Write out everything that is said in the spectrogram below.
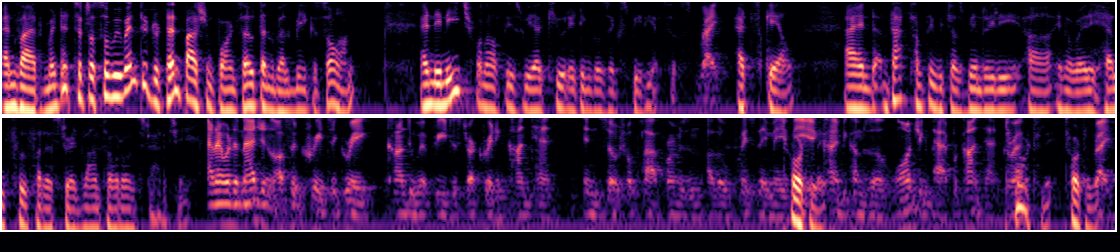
environment etc so we went into 10 passion points health and well-being and so on. And in each one of these we are curating those experiences right. at scale. And that's something which has been really uh, you know very helpful for us to advance our own strategy. And i would imagine also creates a great conduit for you to start creating content in social platforms and other places they may totally. be, it kind of becomes a launching pad for content, correct? Totally, totally. Right.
